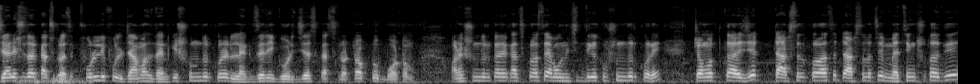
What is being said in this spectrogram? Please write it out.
জারি সুতার কাজ করা আছে। ফুললি ফুল জামা দেন কি, সুন্দর করে লাক্সারি গর্জিয়াস কাজ করা টপ টু বটম অনেক সুন্দর করে কাজ করা আছে এবং নিচের দিকে খুব সুন্দর করে চমৎকার যে টার্সেল করা আছে, টার্সেল হচ্ছে ম্যাচিং সুতা দিয়ে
